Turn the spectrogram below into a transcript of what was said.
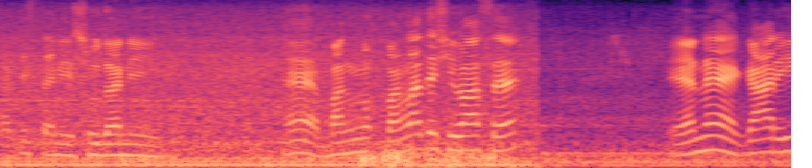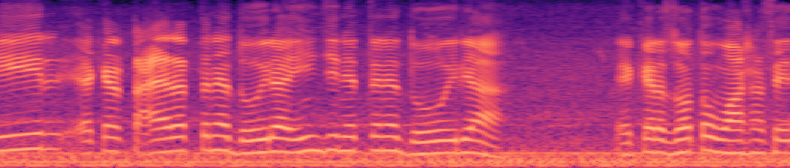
পাকিস্তানি, সুদানি। হ্যাঁ বাংলা- বাংলাদেশিও আছে। এনে গাড়ির একের টায়ারের তেনে দইরা, ইঞ্জিনের তেনে দইরা, একের যত ওয়াশ আছে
